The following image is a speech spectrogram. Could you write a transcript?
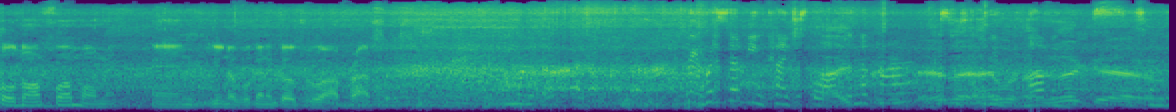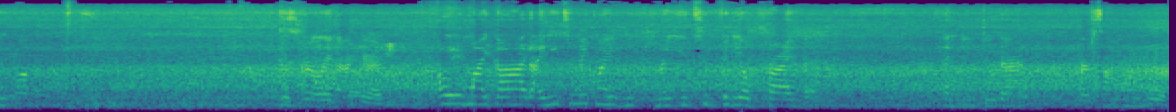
hold on for a moment, and you know we're gonna go through our process. Oh my God! My God! Wait, what does that mean? Can I just walk in the car? This is gonna be loving. This is gonna be loving. This is really not good. Oh my God! I need to make my my YouTube video private. Can you do that or something? You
